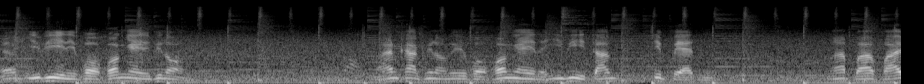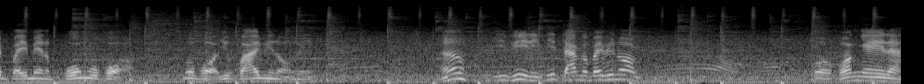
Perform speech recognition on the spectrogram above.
แล้วพี่พี่นี่พอของไงเลยพี่น้องหมานคักพี่น้องไงพอของไงเลยอีพี่สามสิบแปดนี่มาปลาฝายไปแม่น้ำโขงบ่พอบ่พออยู่ฝายพี่น้องเลยเอ้าอีพี่นี่ติดตามกันไปพี่น้องพอของไงน่ะ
